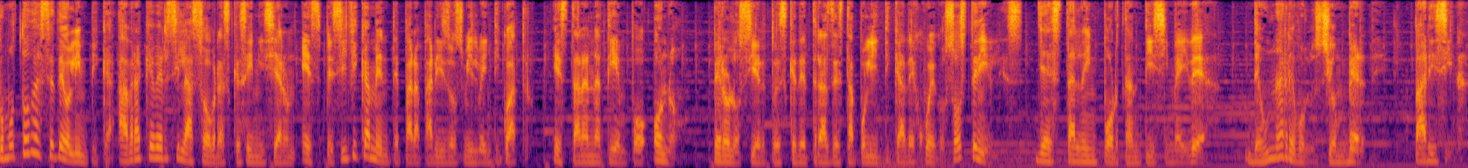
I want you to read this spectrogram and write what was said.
Como toda sede olímpica, habrá que ver si las obras que se iniciaron específicamente para París 2024 estarán a tiempo o no. Pero lo cierto es que detrás de esta política de juegos sostenibles ya está la importantísima idea de una revolución verde parisina.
